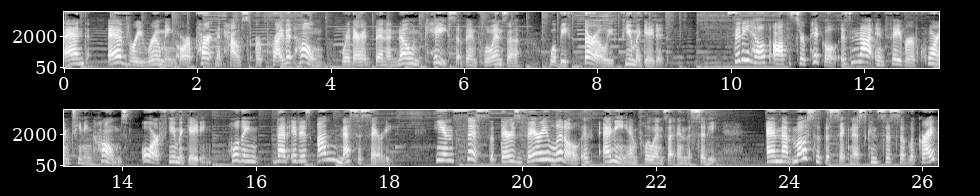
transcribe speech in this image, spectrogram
and every rooming or apartment house or private home where there had been a known case of influenza will be thoroughly fumigated. City Health Officer Pickle is not in favor of quarantining homes or fumigating, holding that it is unnecessary. He insists that there is very little, if any, influenza in the city, and that most of the sickness consists of the gripe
